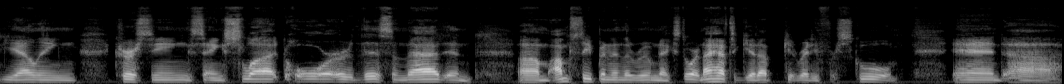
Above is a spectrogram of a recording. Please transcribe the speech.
yelling, cursing, saying slut, whore, this and that. And um, I'm sleeping in the room next door and I have to get up, get ready for school. And uh,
